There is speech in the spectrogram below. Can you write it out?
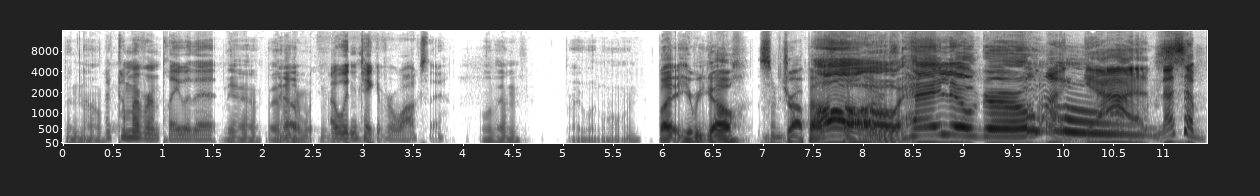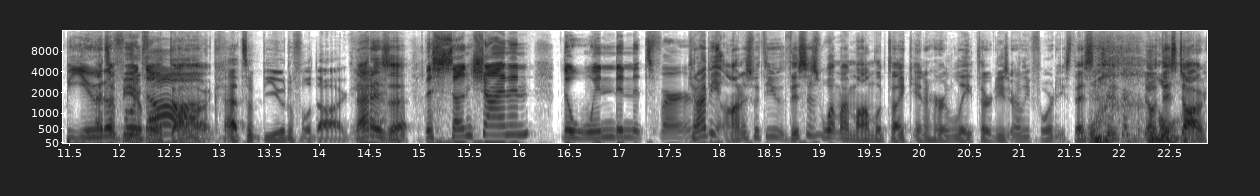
Then no. I'd come over and play with it. Yeah. Then Yep. I wouldn't. I wouldn't take it for walks though. Well then, probably wouldn't want one. But here we go. Some dropouts. Oh, dogs. hey, little girl. Oh my god, that's a beautiful, That's a beautiful dog. dog. That's a beautiful dog. That is a. The sun shining, the wind in its fur. Can I be honest with you? This is what my mom looked like in her late 30s, early 40s. This is no, this dog.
